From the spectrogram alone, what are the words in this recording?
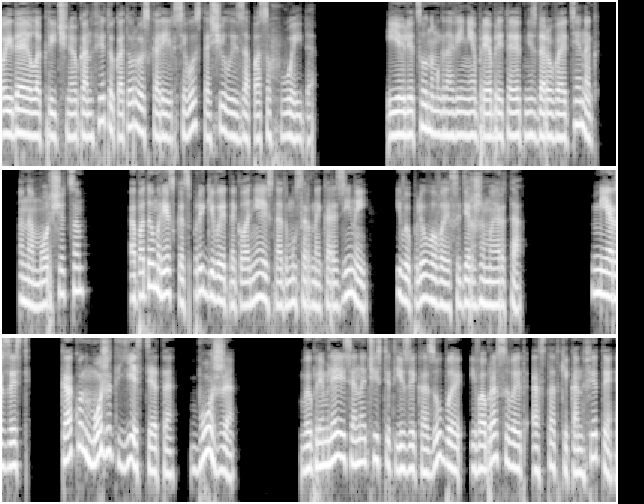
поедая лакричную конфету, которую, скорее всего, стащила из запасов Уэйда. Ее лицо на мгновение приобретает нездоровый оттенок, она морщится, а потом резко спрыгивает, наклоняясь над мусорной корзиной и выплевывая содержимое рта. «Мерзость! Как он может есть это? Боже!» Выпрямляясь, она чистит язык о зубы и выбрасывает остатки конфеты,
